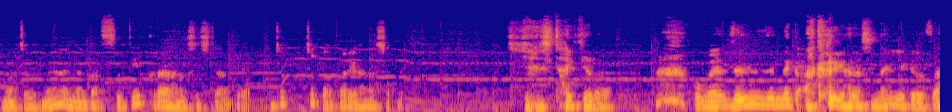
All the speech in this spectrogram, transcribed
まあ、ちょっとね、なんかすげえ暗い話したんで、ちょ、ちょっと明るい話をね、したいけど、ごめん、全然なんか明るい話ないんやけどさ。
